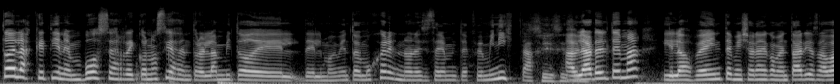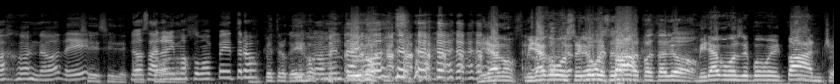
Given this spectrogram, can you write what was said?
todas las que tienen voces reconocidas dentro del ámbito del, del movimiento de mujeres, no necesariamente feminista, Sí, sí, sí. hablar del tema y los 20 millones de comentarios abajo, ¿no? De, Sí, sí, de los todos. anónimos como Petro. Como Petro que dijo- comentamos. Mirá cómo, mirá cómo se come el pan. pantalón. Mirá cómo se come el pancho.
